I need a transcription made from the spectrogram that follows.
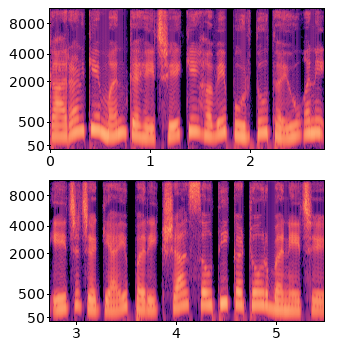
કારણ કે મન કહે છે કે હવે પૂરતું થયું અને એ જ જગ્યાએ પરીક્ષા સૌથી કઠોર બને છે.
